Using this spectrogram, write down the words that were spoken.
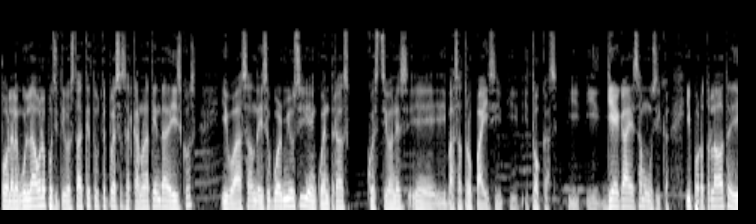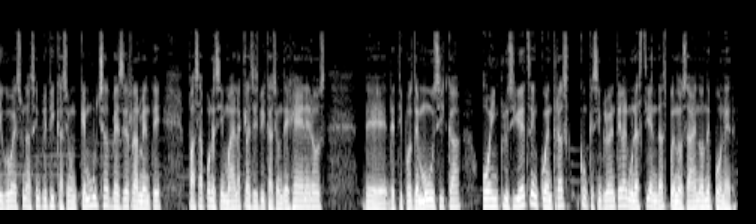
por algún lado lo positivo está que tú te puedes acercar a una tienda de discos y vas a donde dice World Music y encuentras cuestiones eh, y vas a otro país y, tocas y, llega esa música. Y por otro lado te digo, es una simplificación que muchas veces realmente pasa por encima de la clasificación de géneros, de, tipos de música o inclusive te encuentras con que simplemente en algunas tiendas pues no saben dónde poner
